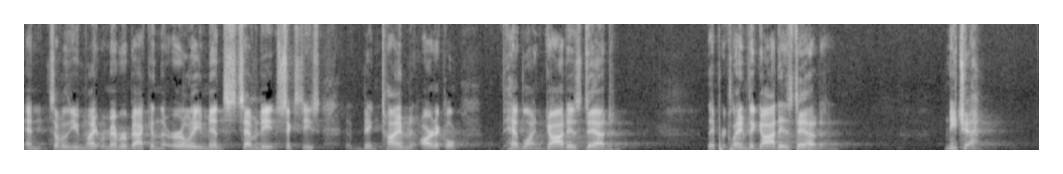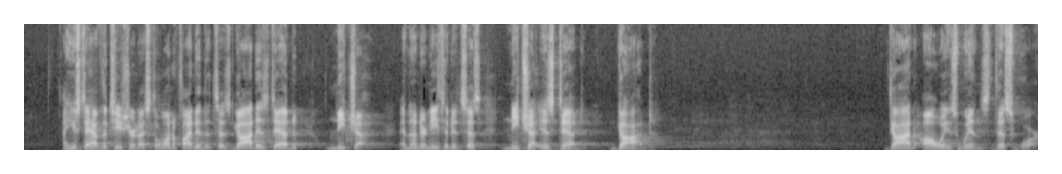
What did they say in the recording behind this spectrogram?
and some of you might remember back in the early mid 70s, 60s, big time article headline God is dead. They proclaimed that God is dead. Nietzsche. I used to have the t shirt, I still want to find it, that says, God is dead, Nietzsche. And underneath it, it says, Nietzsche is dead, God. God always wins this war.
